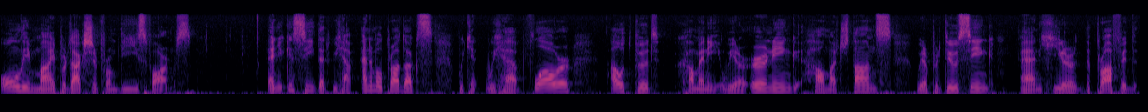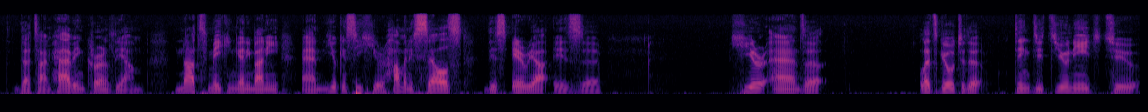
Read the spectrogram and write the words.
only my production from these farms. and you can see that we have animal products we can we have flour output how many we are earning how much tons we are producing and here the profit that I'm having. Currently I'm not making any money and you can see here how many cells this area is uh, here. And uh, let's go to the thing that you need to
